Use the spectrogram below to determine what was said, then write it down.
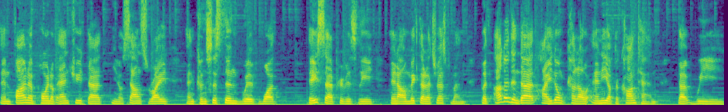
and find a point of entry that you know sounds right and consistent with what they said previously, and I'll make that adjustment. But other than that, I don't cut out any of the content that we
